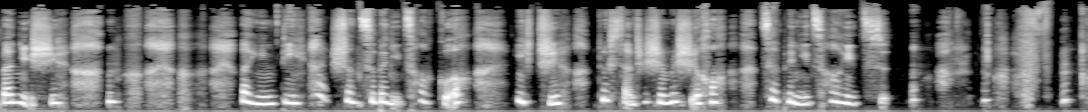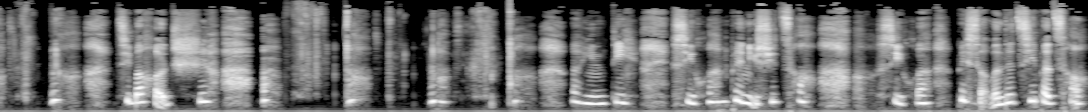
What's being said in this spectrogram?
鸡巴女婿，万云帝上次被你操过，一直都想着什么时候再被你操一次。鸡巴好吃，万云帝喜欢被女婿操，喜欢被小文的鸡巴操，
